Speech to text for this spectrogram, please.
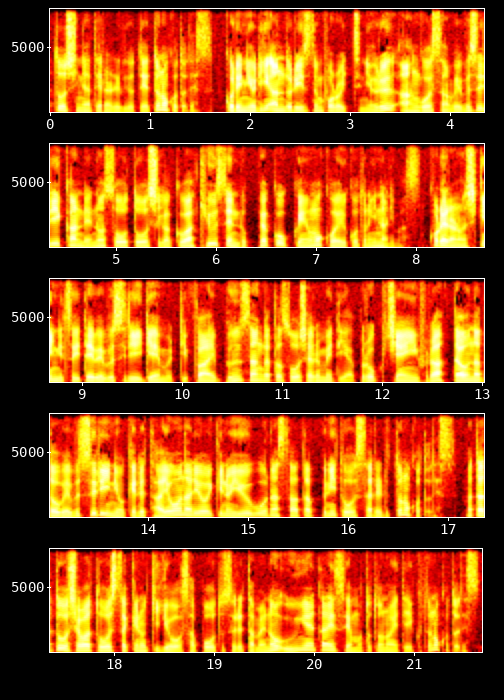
投資に充てられる予定とのことです。これにより、アンドリーセン・ホロウィッツによる暗号資産 Web3 関連の総投資額は9600億円を超えることになります。これらの資金について Web3 ゲーム、DeFi、分散型ソーシャルメディア、ブロックチェーンインフラ、DAO など Web3 における多様な領域の有望なスタートアップに投資されるとのことです。また同社は投資先の企業をサポートするための運営体制も整えていくとのことです。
